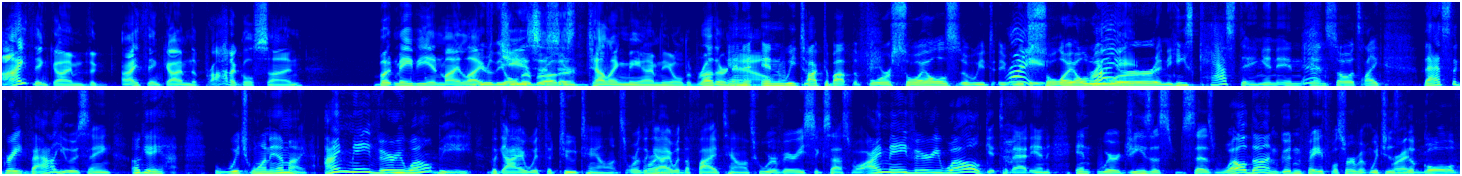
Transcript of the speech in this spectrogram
I think I'm the I think I'm the prodigal son but maybe in my life You're the older Jesus brother. is telling me I'm the older brother and, now. and we talked about the four soils, uh, we, Right, which soil we were, and he's casting, and and, and so it's like that's the great value of saying, okay, which one am I? I may very well be the guy with the two talents or the guy with the five talents who are very successful. I may very well get to that end, in where Jesus says, "Well done, good and faithful servant," which is Right. the goal of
